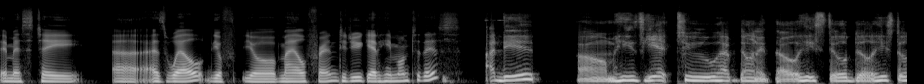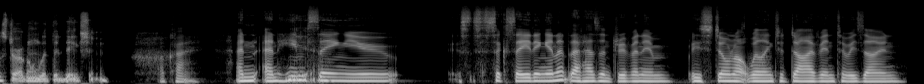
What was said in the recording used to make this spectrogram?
MST uh, as well, your your male friend, did you get him onto this? I did. Um, he's yet to have done it though. He's still dealing. He's still struggling with addiction. Okay, and and him yeah. seeing you succeeding in it that hasn't driven him. He's still not willing to dive into his own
